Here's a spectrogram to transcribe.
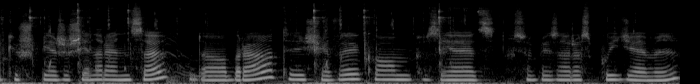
jak już bierzesz je na ręce. Dobra, ty się wykąp, zjedz. Sobie zaraz pójdziemy.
